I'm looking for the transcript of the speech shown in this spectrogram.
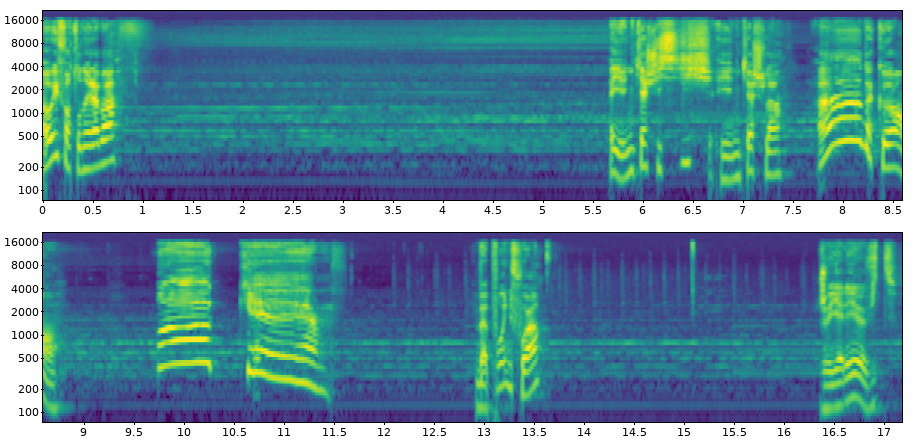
Ah oui, faut retourner là-bas Ah, il y a une cache ici et une cache là. Ah, d'accord. Ok. Bah pour une fois, je vais y aller euh, vite.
